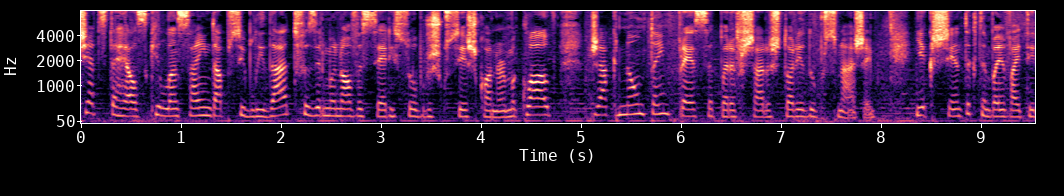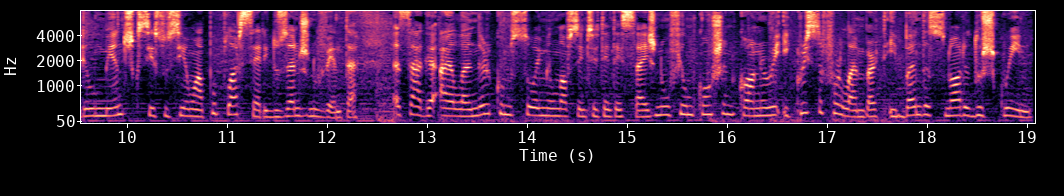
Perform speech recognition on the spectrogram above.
Chet Stahelski lança ainda a possibilidade de fazer uma nova série sobre o escocês Conor McLeod, já que não tem pressa para fechar a história do personagem. E acrescenta que também vai ter elementos que se associam à popular série dos anos 90. A saga Highlander começou em 1986 num filme com Sean Connery e Christopher Lambert e banda sonora dos Queen.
